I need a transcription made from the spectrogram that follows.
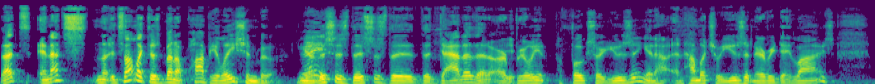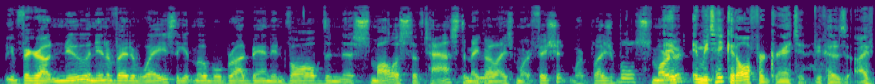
that's and that's it's not like there's been a population boom. You know, Right. this is this is the, the data that our brilliant folks are using and how, and how much we use it in our everyday lives. We figure out new and innovative ways to get mobile broadband involved in the smallest of tasks to Mm-hmm. make our lives more efficient, more pleasurable, smarter. and, and we take it all for granted because I,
